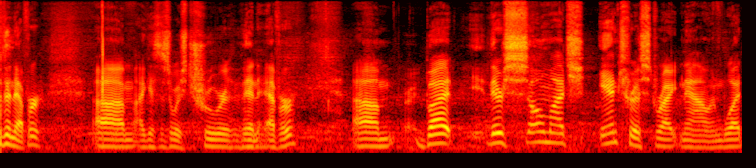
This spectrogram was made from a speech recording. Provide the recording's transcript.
than ever. Um, I guess it's always truer than ever. Um, but there's so much interest right now in what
